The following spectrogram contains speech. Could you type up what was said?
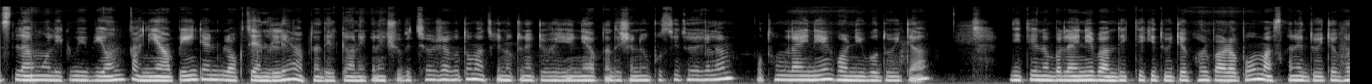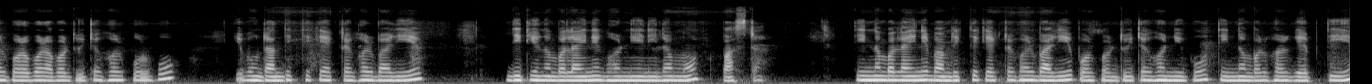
আসসালামু আলাইকুম everyone. Tania paint and blog চ্যানেলে আপনাদেরকে অনেক অনেক শুভেচ্ছা ও স্বাগতম। আজকে নতুন একটা ভিডিও নিয়ে আপনাদের সামনে উপস্থিত হয়ে গেলাম। প্রথম লাইনে ঘর নিব দুইটা। দ্বিতীয় নম্বর লাইনে বাম দিক থেকে দুইটা ঘর বাড়াবো। মাঝখানে দুইটা ঘর বরাবর আবার দুইটা ঘর করব এবং ডান দিক থেকে একটা ঘর বাড়িয়ে দ্বিতীয় নম্বর লাইনে ঘর নিয়ে নিলাম মোট পাঁচটা। তিন নম্বর লাইনে বাম দিক থেকে একটা ঘর বাড়িয়ে পরপর দুইটা ঘর নিব। তিন নম্বর ঘর গ্যাপ দিয়ে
